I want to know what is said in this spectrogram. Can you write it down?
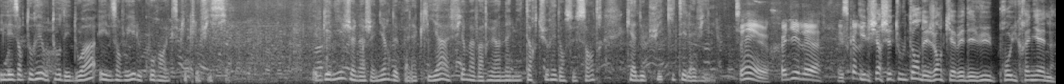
Il les entourait autour des doigts et ils envoyaient le courant, explique l'officier. Evgeny, jeune ingénieur de Balaklia, affirme avoir eu un ami torturé dans ce centre qui a depuis quitté la ville. Ils cherchaient tout le temps des gens qui avaient des vues pro-ukrainiennes.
